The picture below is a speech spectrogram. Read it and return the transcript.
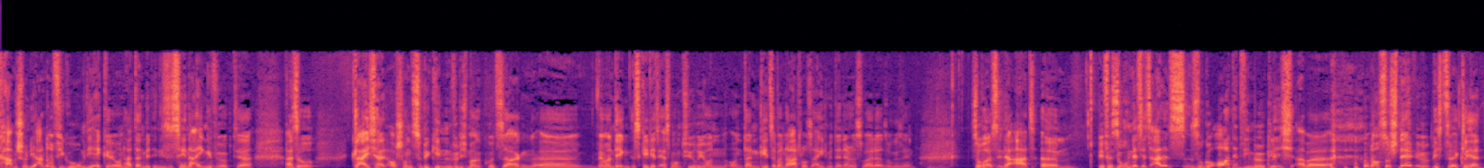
kam schon die andere Figur um die Ecke und hat dann mit in diese Szene eingewirkt. Ja? Also gleich halt auch schon zu Beginn, würde ich mal kurz sagen, äh, wenn man denkt, es geht jetzt erstmal um Tyrion und dann geht's aber nahtlos eigentlich mit Daenerys weiter, so gesehen. Sowas in der Art. Ähm, wir versuchen das jetzt alles so geordnet wie möglich, aber und auch so schnell wie möglich zu erklären.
